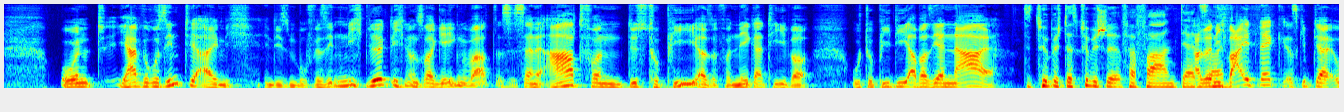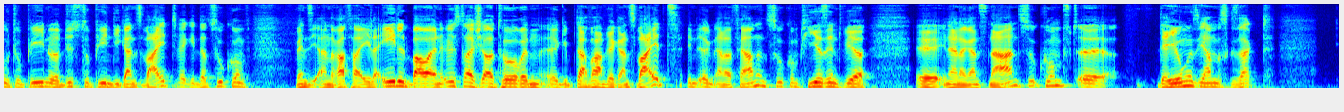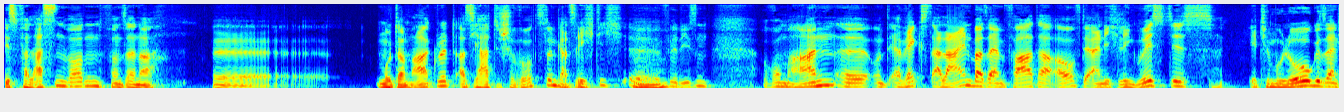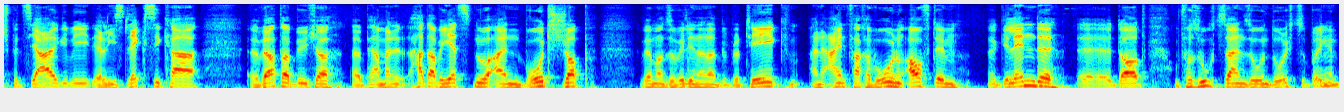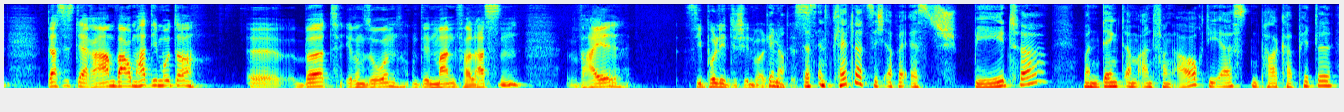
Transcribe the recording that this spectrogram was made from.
Und ja, wo sind wir eigentlich in diesem Buch? Wir sind nicht wirklich in unserer Gegenwart. Es ist eine Art von Dystopie, also von negativer Utopie, die aber sehr nahe das typische, das typische Verfahren der Also nicht weit weg. Es gibt ja Utopien oder Dystopien, die ganz weit weg in der Zukunft. Wenn Sie an Raffaela Edelbauer, eine österreichische Autorin, äh, gibt, da waren wir ganz weit in irgendeiner fernen Zukunft. Hier sind wir äh, in einer ganz nahen Zukunft. Äh, der Junge, Sie haben es gesagt, ist verlassen worden von seiner äh, Mutter Margaret, asiatische Wurzeln, ganz wichtig äh, mhm. für diesen Roman. Äh, und er wächst allein bei seinem Vater auf, der eigentlich Linguist ist, Etymologe, sein Spezialgebiet. Er liest Lexika, äh, Wörterbücher äh, permanent, hat aber jetzt nur einen Brotjob, wenn man so will, in einer Bibliothek, eine einfache Wohnung auf dem äh, Gelände äh, dort und versucht, seinen Sohn durchzubringen. Das ist der Rahmen. Warum hat die Mutter Bert ihren Sohn und den Mann verlassen? Weil sie politisch involviert genau. ist. Das entblättert sich aber erst später. Man denkt am Anfang auch, die ersten paar Kapitel,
